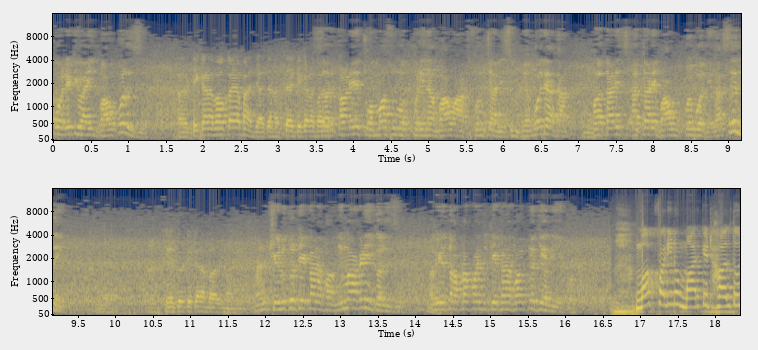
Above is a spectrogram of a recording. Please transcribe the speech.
ક્વોલિટી વાઇઝ ભાવ પડશે ટેકાના ભાવ કયા બાદ હતા અત્યારે ટેકાના ભાવ સરકારે ચોમાસું મગફળીના ભાવ આઠસો ને ચાલીસ રૂપિયા બોલ્યા હતા. પણ અત્યારે અત્યારે ભાવ કોઈ વધેલા છે નહીં. ખેડૂતો ટેકાના ભાવ અને ખેડૂતો ટેકાના ભાવની માગણી કરે છે. હવે એ તો આપણા પાસે ટેકાના ભાવ ક્યાંથી આવીએ? પણ મગફળીનું માર્કેટ હાલ તો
